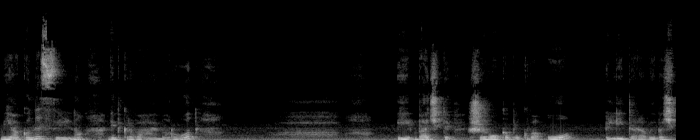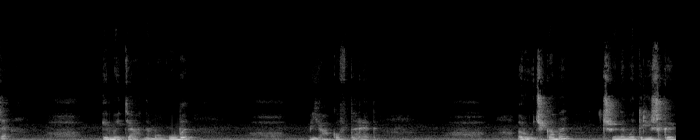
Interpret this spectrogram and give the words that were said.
м'яко не сильно відкриваємо рот. І бачите, широка буква О, літера, вибачте. І ми тягнемо губи м'яко вперед. Ручками чинимо трішки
